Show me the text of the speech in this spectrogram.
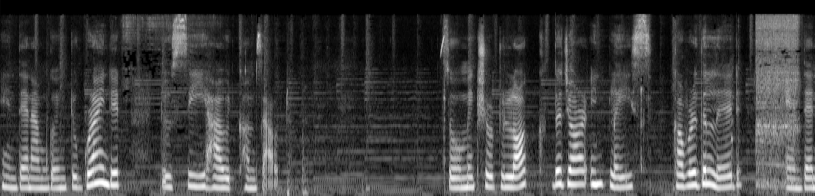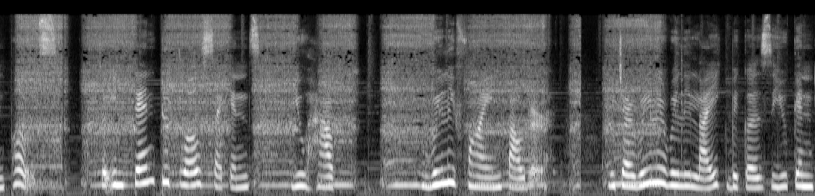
and then I'm going to grind it to see how it comes out. So make sure to lock the jar in place cover the lid and then pulse. So in 10 to 12 seconds you have really fine powder which I really really like because you can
